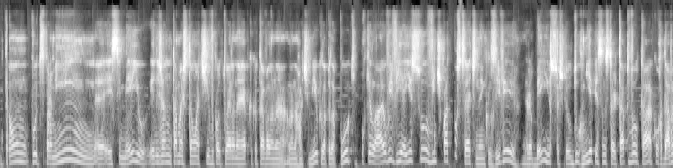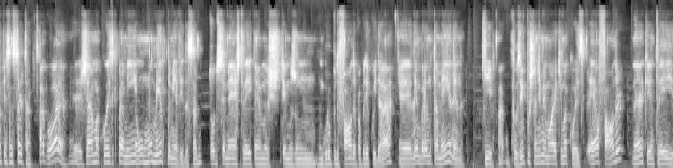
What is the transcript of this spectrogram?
Então, putz, para mim, é, esse meio, ele já não está mais tão ativo quanto era na época que eu estava lá na, lá na Hot Milk, lá pela PUC, porque lá eu vivia isso 24 por 7, né? Inclusive, era bem isso. Acho que eu dormia pensando em startup, voltar, acordava pensando startup. Agora, eh, já é uma coisa que para mim é um momento da minha vida, sabe? Todo semestre aí temos, temos um, um grupo do founder para poder cuidar. É, lembrando também, Helena, que, inclusive puxando de memória aqui uma coisa, é o Founder, né, que eu entrei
